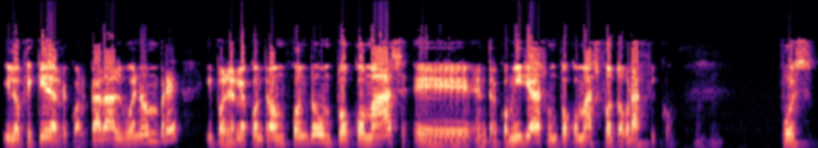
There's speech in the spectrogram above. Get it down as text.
Y lo que quiere es recortar al buen hombre y ponerle contra un fondo un poco más, eh, entre comillas, un poco más fotográfico. Pues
